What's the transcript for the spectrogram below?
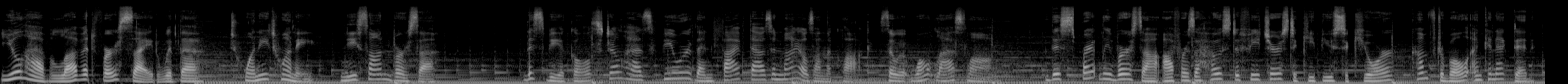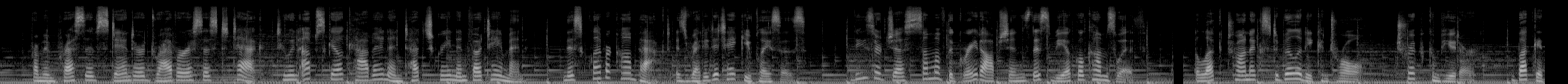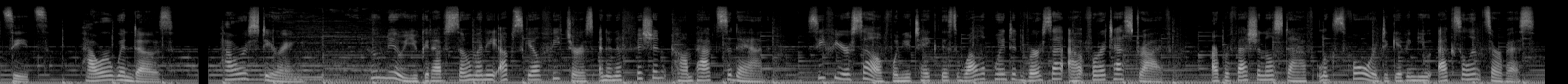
You'll have love at first sight with the 2020 Nissan Versa. This vehicle still has fewer than 5,000 miles on the clock, so it won't last long. This sprightly Versa offers a host of features to keep you secure, comfortable, and connected. From impressive standard driver assist tech to an upscale cabin and touchscreen infotainment, this clever compact is ready to take you places. These are just some of the great options this vehicle comes with. Electronic stability control, trip computer, bucket seats, power windows, power steering. Who knew you could have so many upscale features in an efficient compact sedan? See for yourself when you take this well-appointed Versa out for a test drive. Our professional staff looks forward to giving you excellent service.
